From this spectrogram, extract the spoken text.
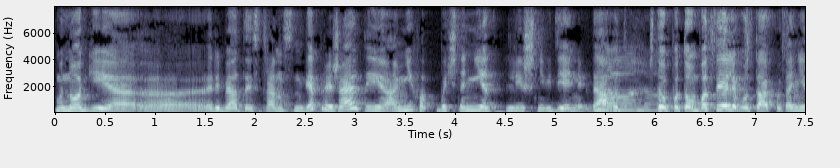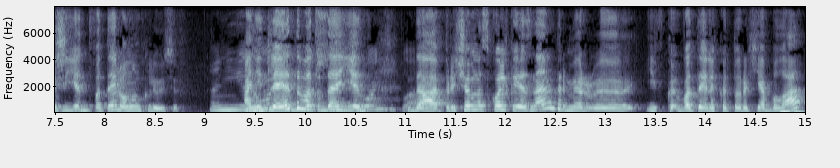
Многие э, ребята из стран СНГ приезжают, и у них обычно нет лишних денег, да, Да, вот, да. чтобы потом в отеле вот так вот, они же едут в отель, он инклюзив. Они, Они думают, для этого туда едут. Да, причем, насколько я знаю, например, э, и в, в отелях, в которых я была,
